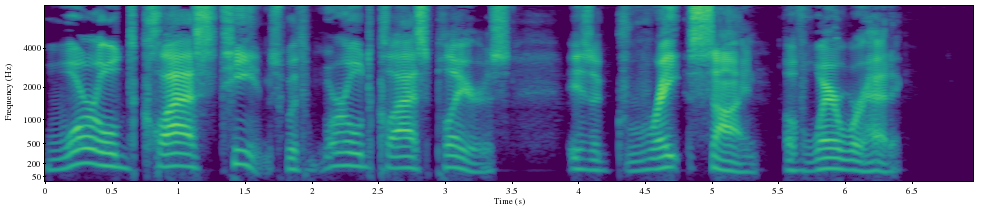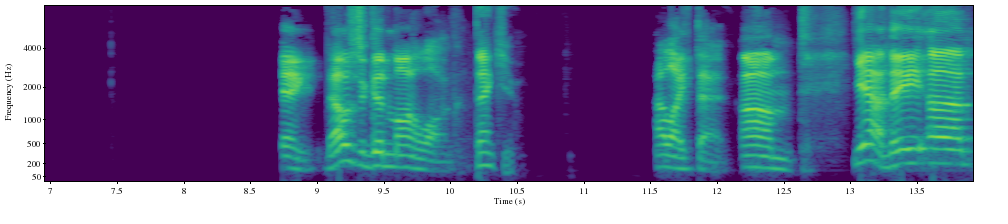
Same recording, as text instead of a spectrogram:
world class teams with world class players is a great sign of where we're heading. Hey, that was a good monologue. Thank you. I like that. Um, yeah, they, uh,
